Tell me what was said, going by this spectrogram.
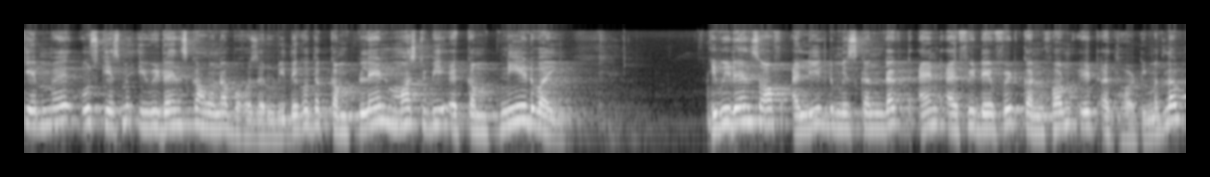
केस में, उस केस में एविडेंस का होना बहुत ज़रूरी। देखो the complain must be accompanied by evidence of alleged misconduct and affidavit confirm it authority मतलब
